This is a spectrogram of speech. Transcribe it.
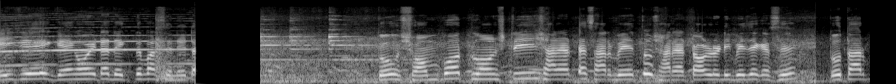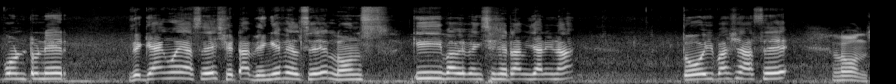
এই যে গ্যাংওয়েটা দেখতে পাচ্ছেন, এটা তো সম্পদ লঞ্চটি সাড়ে আটটা ছাড়বে, তো সাড়ে আটটা অলরেডি বেজে গেছে। তো তার পন্টনের যে গ্যাংওয়ে আছে, সেটা ভেঙে ফেলছে। লঞ্চ কীভাবে ভেঙছে সেটা আমি জানি না। তো ওই পাশে আছে লঞ্চ।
